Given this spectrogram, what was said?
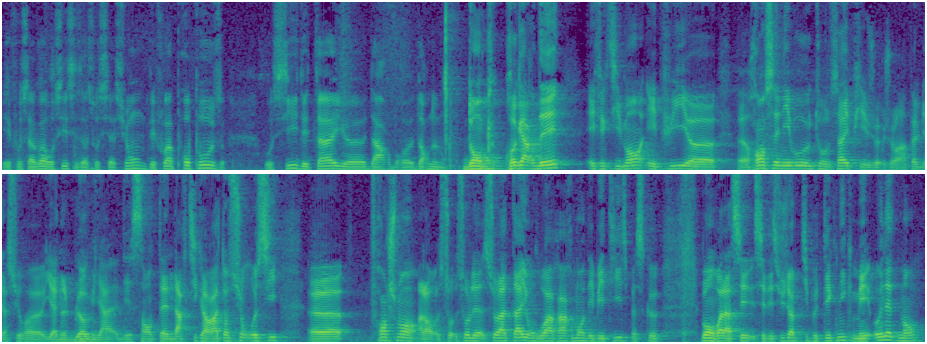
Et il faut savoir aussi, ces associations, des fois, proposent aussi des tailles euh, d'arbres d'ornement. Donc, regardez, effectivement, et puis euh, renseignez-vous autour de ça. Et puis, je, je le rappelle, bien sûr, il y a notre blog, mais il y a des centaines d'articles. Alors, attention aussi, Franchement, alors sur, sur, la taille, on voit rarement des bêtises parce que, bon, voilà, c'est des sujets un petit peu techniques, mais honnêtement,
